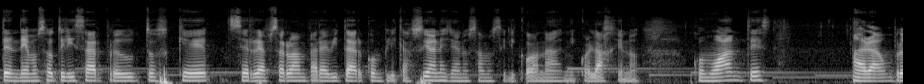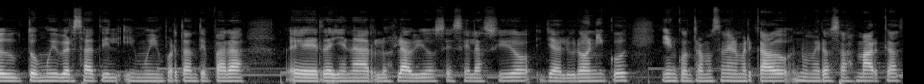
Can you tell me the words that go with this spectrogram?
tendemos a utilizar productos que se reabsorban para evitar complicaciones, ya no usamos siliconas ni colágeno como antes. Ahora un producto muy versátil y muy importante para eh, rellenar los labios es el ácido hialurónico y encontramos en el mercado numerosas marcas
